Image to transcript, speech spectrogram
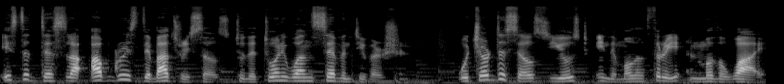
is that Tesla upgrades the battery cells to the 2170 version which are the cells used in the Model 3 and Model Y,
